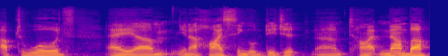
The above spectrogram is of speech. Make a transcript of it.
up towards a um, you know high single digit um, type number.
